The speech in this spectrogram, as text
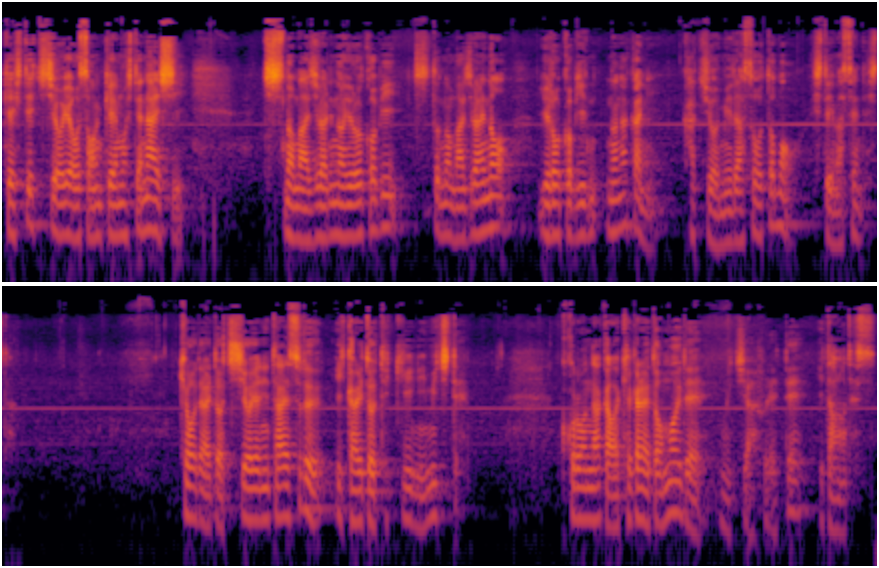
決して父親を尊敬もしてないし父の交わりの喜び父との交わりの喜びの中に価値を見出そうともしていませんでした。兄弟と父親に対する怒りと敵意に満ちて心の中は汚れた思いで満ち溢れていたのです。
